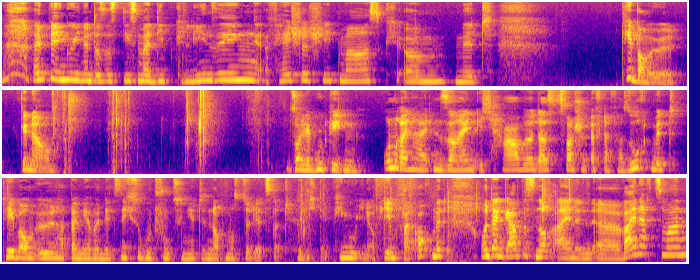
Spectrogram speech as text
ein Pinguin. Und das ist diesmal Deep Cleansing Facial Sheet Mask ähm, mit Teebaumöl. Genau. Soll ja gut gegen Unreinheiten sein. Ich habe das zwar schon öfter versucht mit Teebaumöl, hat bei mir aber jetzt nicht so gut funktioniert. Dennoch musste jetzt natürlich der Pinguin auf jeden Fall auch mit. Und dann gab es noch einen äh, Weihnachtsmann,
